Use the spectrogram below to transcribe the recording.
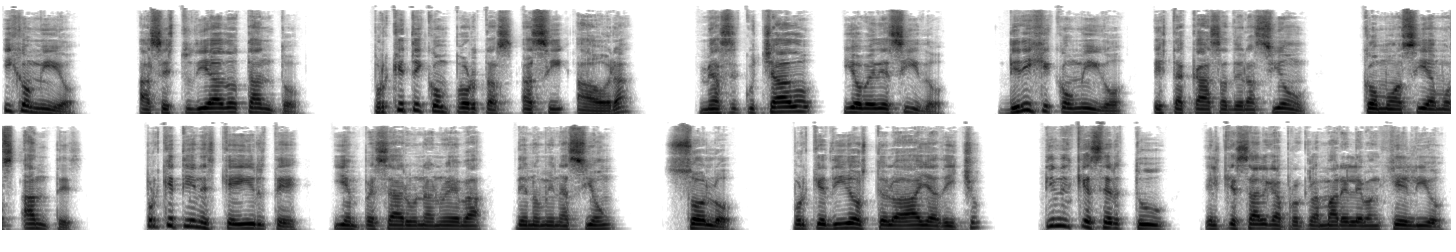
Hijo mío, has estudiado tanto, ¿Por qué te comportas así ahora? Me has escuchado y obedecido. Dirige conmigo esta casa de oración como hacíamos antes. ¿Por qué tienes que irte y empezar una nueva denominación solo porque Dios te lo haya dicho? Tienes que ser tú el que salga a proclamar el Evangelio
